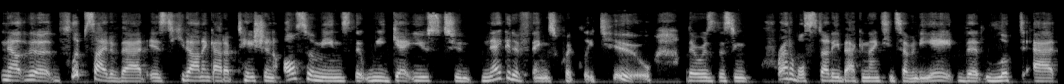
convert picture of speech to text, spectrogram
Now, the flip side of that is hedonic adaptation also means that we get used to negative things quickly too. There was this incredible study back in 1978 that looked at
